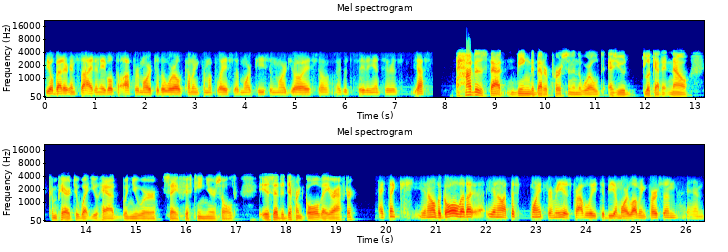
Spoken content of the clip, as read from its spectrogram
feel better inside and able to offer more to the world, coming from a place of more peace and more joy. So I would say the answer is yes. How does that being the better person in the world, as you look at it now, compared to what you had when you were, say, 15 years old? Is it a different goal that you're after? I think, you know, the goal that I, you know, at this point for me is probably to be a more loving person and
